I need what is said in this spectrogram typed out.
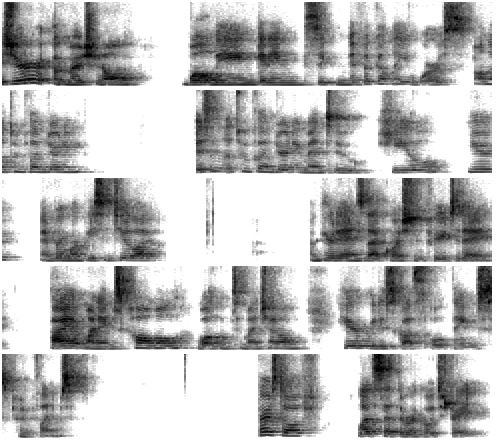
Is your emotional well-being getting significantly worse on the twin flame journey? Isn't the twin flame journey meant to heal you and bring more peace into your life? I'm here to answer that question for you today. Hi, my name is Carmel. Welcome to my channel. Here we discuss all things twin flames. First off, let's set the record straight.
